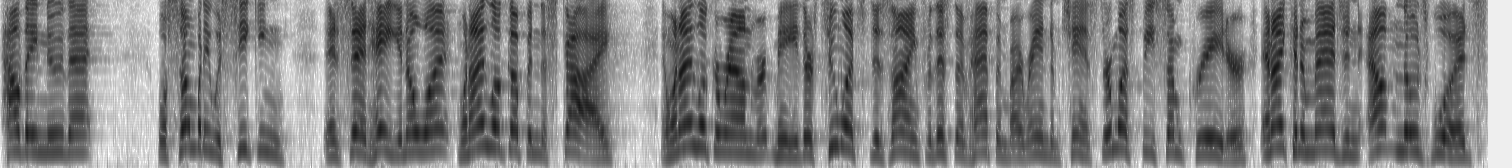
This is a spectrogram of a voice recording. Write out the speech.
How they knew that? Well, somebody was seeking and said, Hey, you know what? When I look up in the sky, And when I look around me, there's too much design for this to have happened by random chance. There must be some creator. And I can imagine out in those woods,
